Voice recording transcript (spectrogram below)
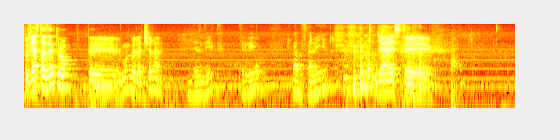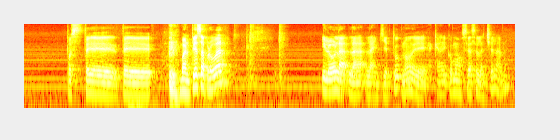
pues ya estás dentro del mundo de la chela. Te digo. Vamos, Sabillo. ya este pues te, te bueno empiezas a probar y luego la, la, la inquietud no de "Caray, cómo se hace la chela no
